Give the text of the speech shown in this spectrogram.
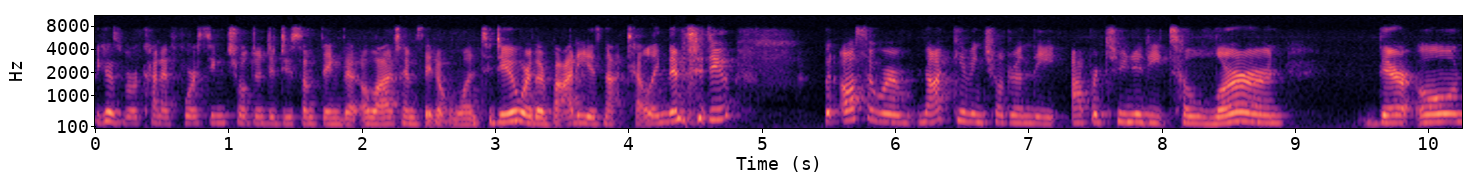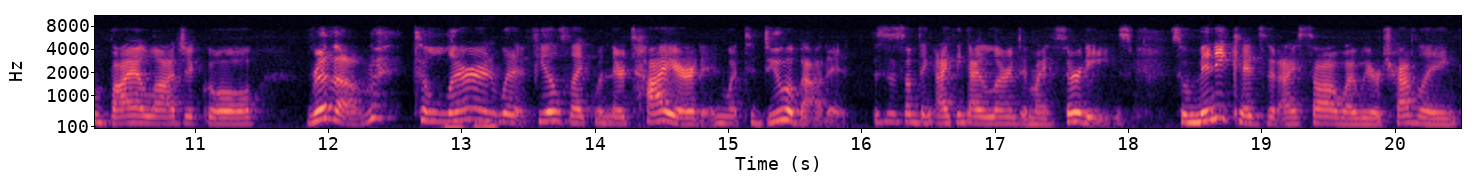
because we're kind of forcing children to do something that a lot of times they don't want to do or their body is not telling them to do. But also, we're not giving children the opportunity to learn their own biological rhythm, to learn what it feels like when they're tired and what to do about it. This is something I think I learned in my 30s. So many kids that I saw while we were traveling,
